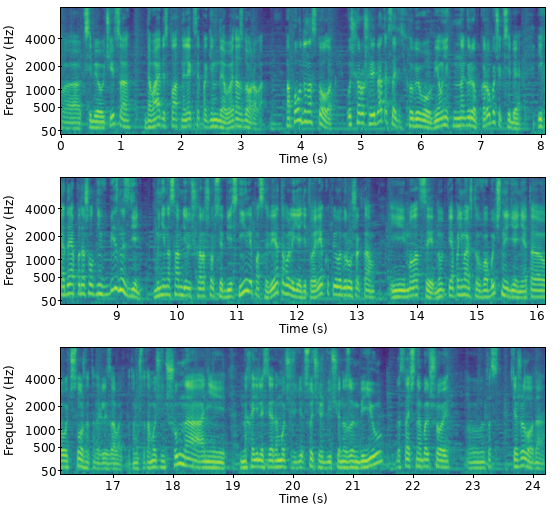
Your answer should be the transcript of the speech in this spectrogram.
э, к себе учиться, давая бесплатные лекции по геймдеву. Это здорово. По поводу настолок. Очень хорошие ребята, кстати, Hobby World. Я у них нагреб коробочек себе. И когда я подошел к ним в бизнес-день, мне на самом деле очень хорошо все объяснили, посоветовали. Я детворе купил игрушек там. И молодцы. Ну, я понимаю, что в обычный день это очень сложно там реализовать, потому что там очень шумно. Они находились рядом очередью, с очередью еще на зомби Ю, достаточно большой. Э, Это тяжело, да.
